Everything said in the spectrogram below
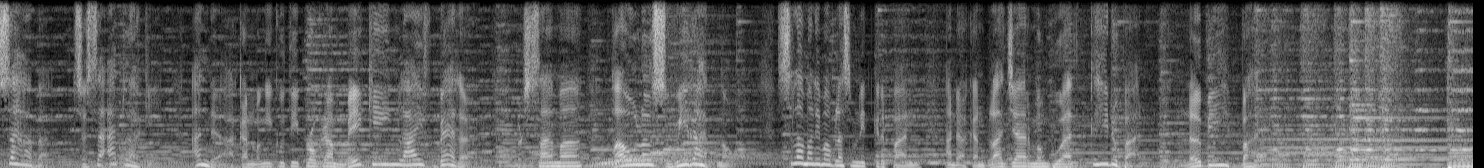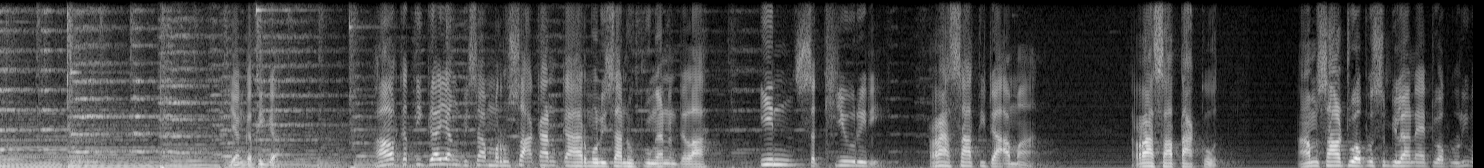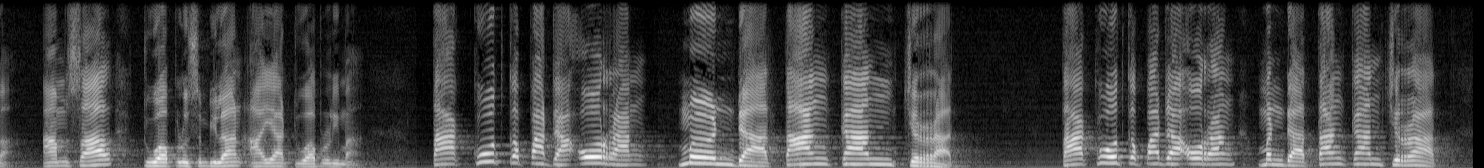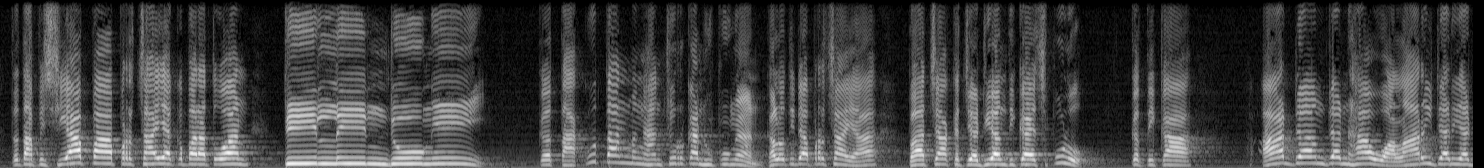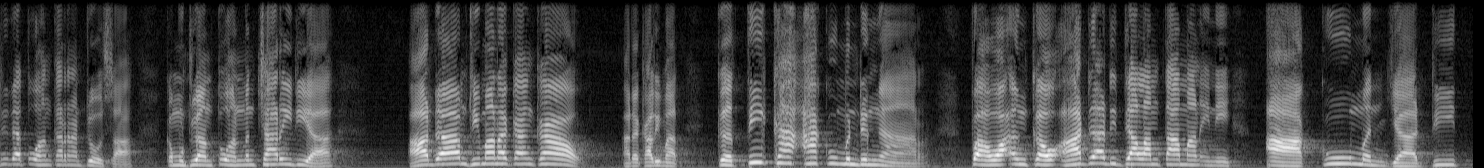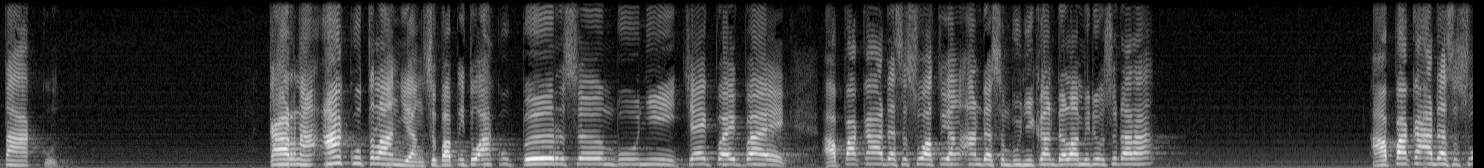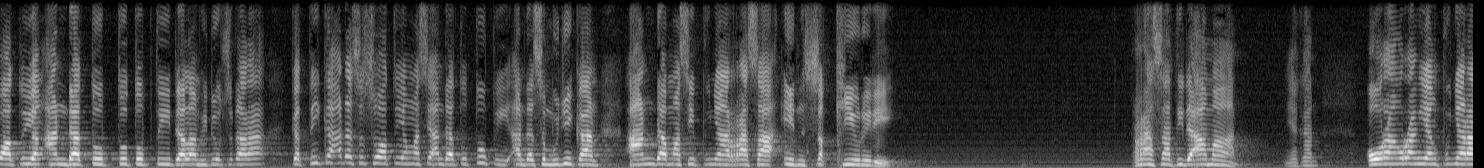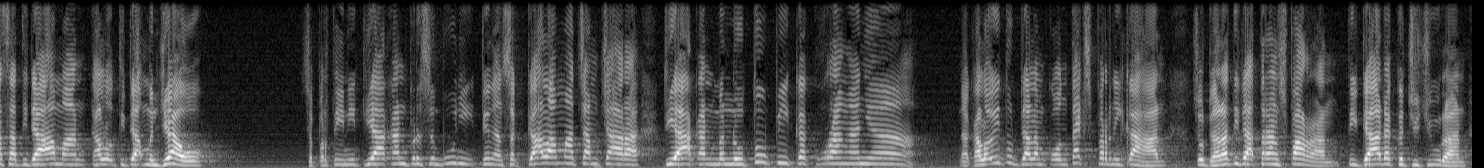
Sesaat lagi Anda akan mengikuti program Making Life Better bersama Paulus Wiratno. Selama 15 menit ke depan, Anda akan belajar membuat kehidupan lebih baik. Yang ketiga, hal ketiga yang bisa merusakkan keharmonisan hubungan adalah insecurity, rasa tidak aman, rasa takut. Amsal 29 ayat 25. Amsal 29 ayat 25. Takut kepada orang mendatangkan jerat. Takut kepada orang mendatangkan jerat. Tetapi siapa percaya kepada Tuhan dilindungi. Ketakutan menghancurkan hubungan. Kalau tidak percaya, baca kejadian 3 ayat 10. Ketika Adam dan Hawa lari dari hadirat Tuhan karena dosa, kemudian Tuhan mencari dia. Adam, di manakah engkau? Ada kalimat, ketika aku mendengar bahwa engkau ada di dalam taman ini, aku menjadi takut. Karena aku telanjang, sebab itu aku bersembunyi. Cek baik-baik, apakah ada sesuatu yang Anda sembunyikan dalam hidup saudara? Apakah ada sesuatu yang Anda tutupi dalam hidup saudara? Ketika ada sesuatu yang masih Anda tutupi, Anda sembunyikan, Anda masih punya rasa insecurity. Rasa tidak aman, ya kan? Orang-orang yang punya rasa tidak aman kalau tidak menjauh seperti ini dia akan bersembunyi dengan segala macam cara, dia akan menutupi kekurangannya. Nah kalau itu dalam konteks pernikahan, saudara tidak transparan, tidak ada kejujuran,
